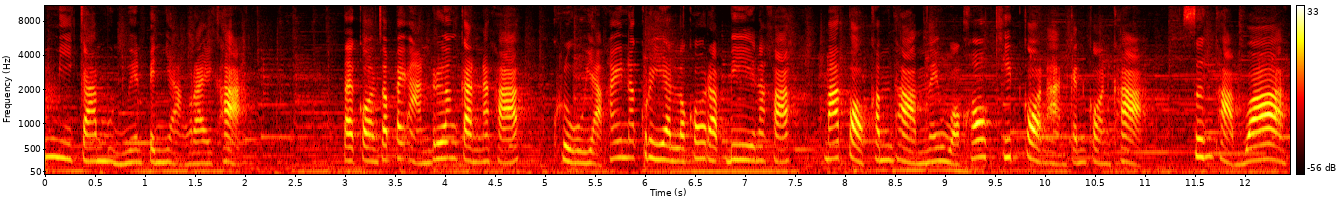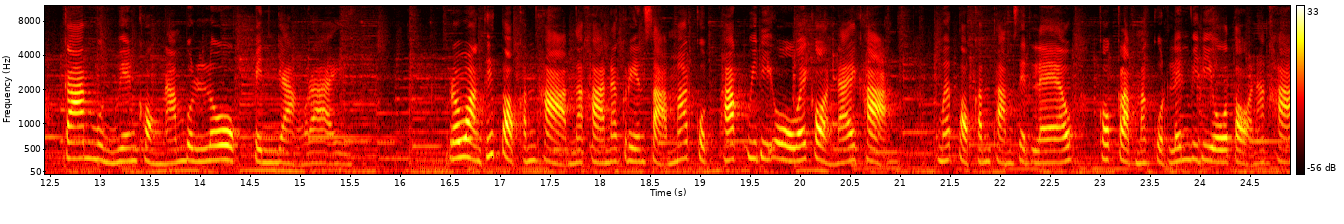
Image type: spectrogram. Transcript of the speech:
ำมีการหมุนเวียนเป็นอย่างไรค่ะ แต่ก่อนจะไปอ่านเรื่องกันนะคะ ครูอยากให้นักเรียนแล้วก็รับบี้นะคะ มาตอบคำถามในหัวข้อคิดก่อนอ่านกันก่อนค่ะ ซึ่งถามว่าการหมุนเวียนของน้ำบนโลกเป็นอย่างไร ระหว่างที่ตอบคำถามนะคะ นักเรียนสามารถกดพักวิดีโอไว้ก่อนได้ค่ะ เมื่อตอบคำถามเสร็จแล้ว ก็กลับมากดเล่นวิดีโอต่อนะคะ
